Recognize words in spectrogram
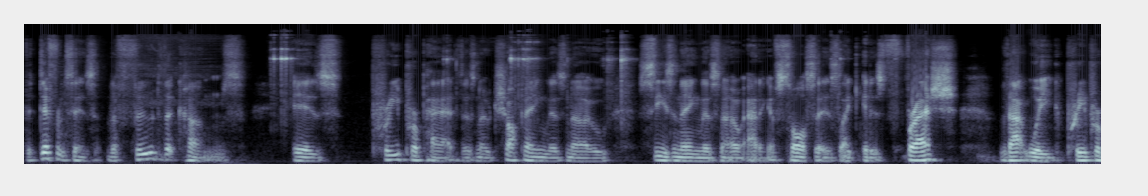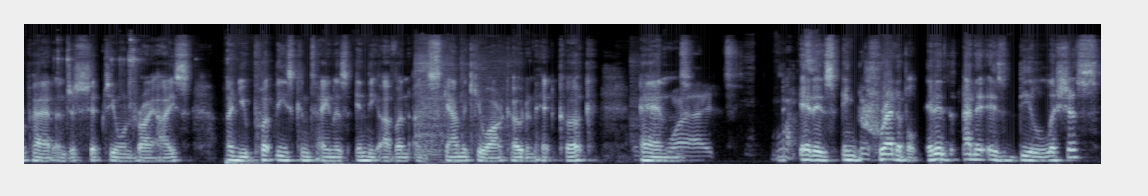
The difference is the food that comes is pre-prepared. There's no chopping, there's no seasoning, there's no adding of sauces. Like it is fresh that week, pre-prepared and just shipped to you on dry ice. And you put these containers in the oven and scan the QR code and hit cook. And What? What? it is incredible. It is and it is delicious.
